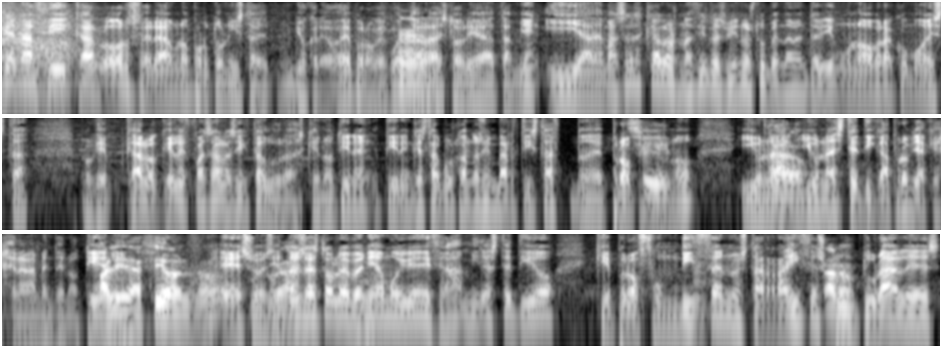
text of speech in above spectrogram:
Que nazi, Karl Orff era un oportunista, yo creo, ¿eh? por lo que cuenta Mm. la historia también. Y además es que a los nazis les vino estupendamente bien una obra como esta, porque, claro, ¿qué les pasa a las dictaduras? Que no tienen, tienen que estar buscando siempre artistas eh, propios, Sí, ¿no? Y una, claro. y una estética propia que generalmente no tienen. Validación, ¿no? Eso es. Y entonces a esto les venía muy bien. Dice, ah, mira este tío que profundiza en nuestras raíces Claro. culturales,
